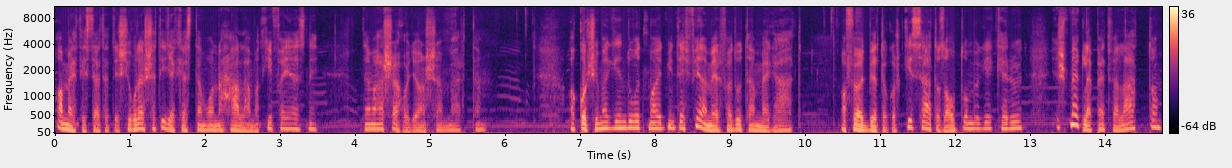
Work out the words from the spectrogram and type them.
A megtiszteltetés jól esett, igyekeztem volna hálámat kifejezni, de már sehogyan sem mertem. A kocsi megindult, majd mint egy fél mérföld után megállt. A földbirtokos kiszállt, az autó mögé került, és meglepetve láttam,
